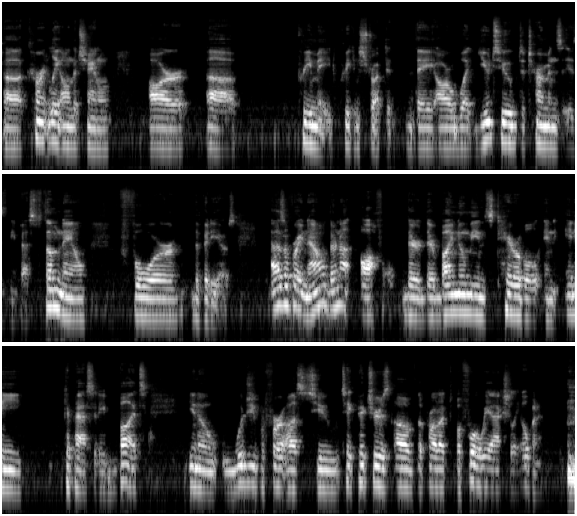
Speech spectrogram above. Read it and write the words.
uh, currently on the channel are uh, pre-made, pre-constructed. They are what YouTube determines is the best thumbnail for the videos. As of right now, they're not awful. They're they're by no means terrible in any capacity, but you know, would you prefer us to take pictures of the product before we actually open it?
